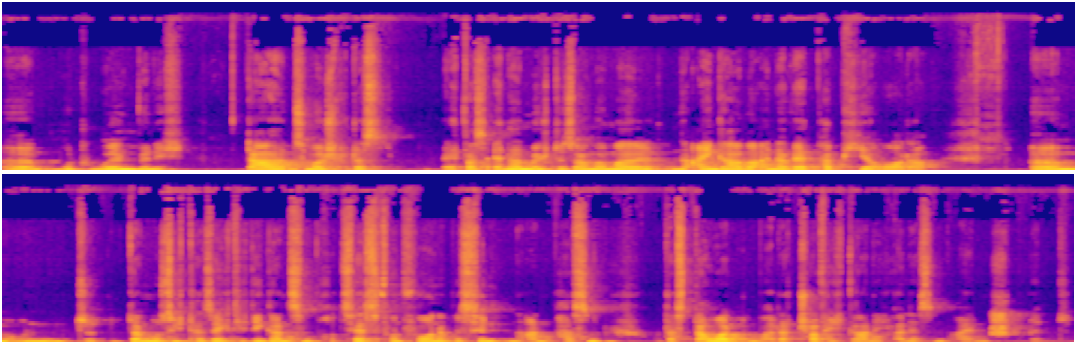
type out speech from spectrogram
äh, Modulen. Wenn ich da zum Beispiel das etwas ändern möchte, sagen wir mal eine Eingabe einer Wertpapierorder. Ähm, und dann muss ich tatsächlich den ganzen Prozess von vorne bis hinten anpassen. Und das dauert nun mal. Das schaffe ich gar nicht alles in einem Sprint.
